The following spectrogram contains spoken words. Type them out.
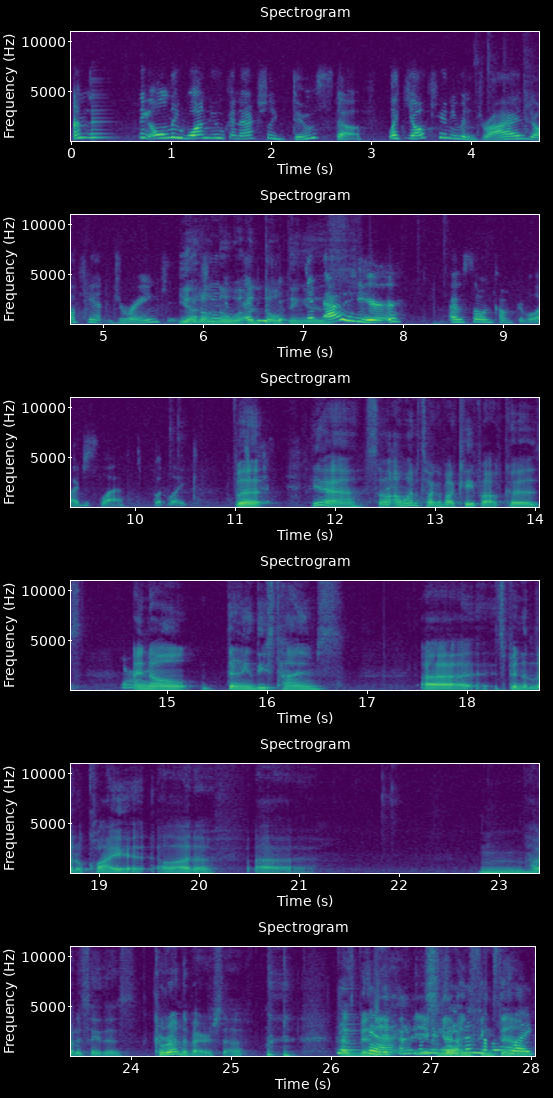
I'm the, only one who can actually do stuff. Like y'all can't even drive, y'all can't drink. Yeah, you I don't know do what anything. adulting Get is. out of here. I was so uncomfortable. I just left. But like But yeah, so I want to talk about K-pop because yeah. I know during these times, uh, it's been a little quiet. A lot of uh, mm, how would I say this? Coronavirus stuff has been yeah, Yeah, even, yeah. slowing even things though down. like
